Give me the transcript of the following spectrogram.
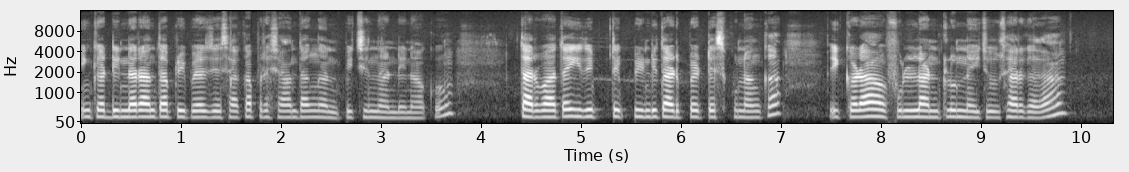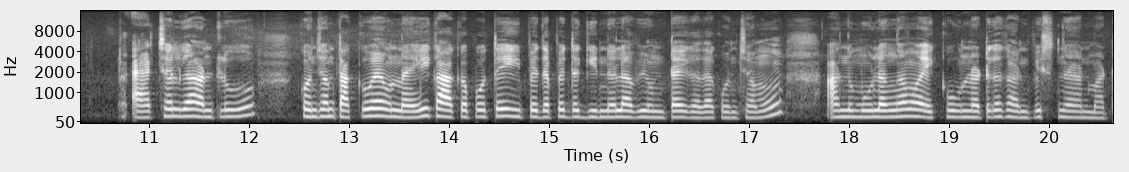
ఇంకా డిన్నర్ అంతా ప్రిపేర్ చేశాక ప్రశాంతంగా అనిపించిందండి నాకు. తర్వాత ఇది పిండి తడిపెట్టేసుకున్నాక ఇక్కడ ఫుల్ అంట్లు ఉన్నాయి చూసారు కదా. యాక్చువల్గా అంట్లు కొంచెం తక్కువే ఉన్నాయి. కాకపోతే ఈ పెద్ద పెద్ద గిన్నెలు అవి ఉంటాయి కదా కొంచెము. అందుమూలంగా ఎక్కువ ఉన్నట్టుగా కనిపిస్తున్నాయి అనమాట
